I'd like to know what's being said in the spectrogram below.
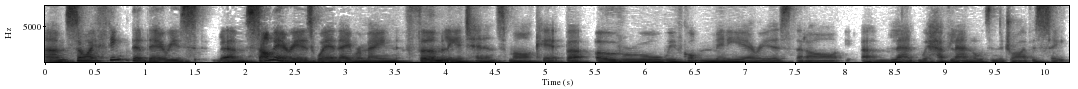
Um, so I think that there is um, some areas where they remain firmly a tenants market, but overall we've got many areas that are um, land, we have landlords in the driver's seat.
